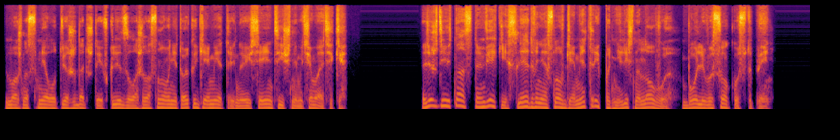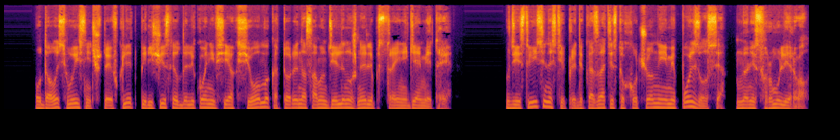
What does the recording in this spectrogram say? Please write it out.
Можно смело утверждать, что Евклид заложил основу не только геометрии, но и всей античной математики. Лишь в XIX веке исследования основ геометрии поднялись на новую, более высокую ступень. Удалось выяснить, что Евклид перечислил далеко не все аксиомы, которые на самом деле нужны для построения геометрии. В действительности, при доказательствах ученый ими пользовался, но не сформулировал.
